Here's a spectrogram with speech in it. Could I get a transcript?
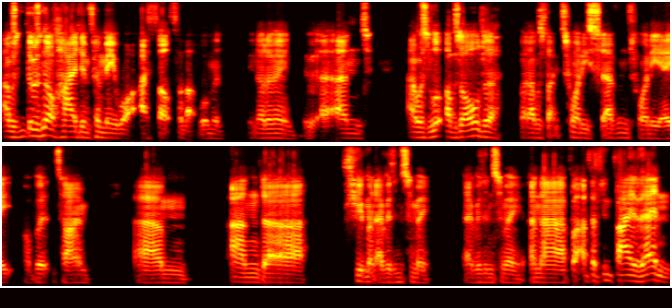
I was, there was no hiding for me what I felt for that woman. You know what I mean? And I was, I was older, but I was like 27, 28 probably at the time. Um, and uh, she meant everything to me, everything to me. And uh, but I think by then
